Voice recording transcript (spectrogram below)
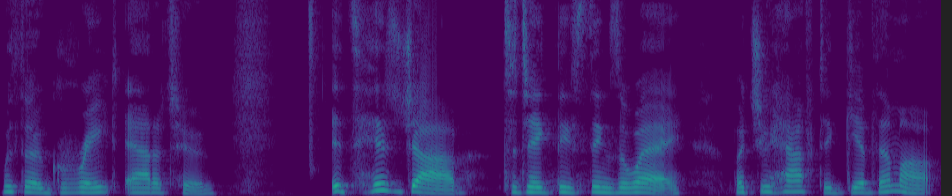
with a great attitude it's his job to take these things away but you have to give them up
